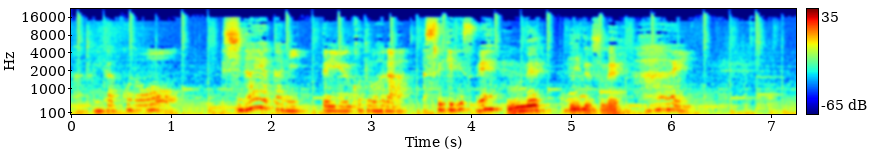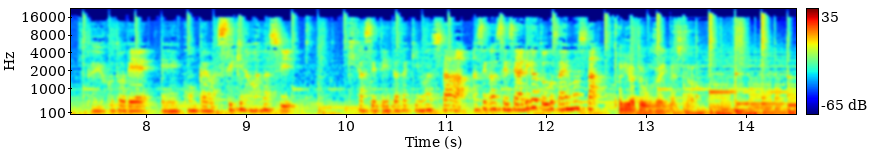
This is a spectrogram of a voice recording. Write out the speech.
まあ、とにかくこのしなやかにっていう言葉が 素敵ですね。ねうん。いいですね。はい。ということで、えー今回は素敵なお話聞聞かせていただきました。長谷川先生ありがとうございました。ありがとうございました。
